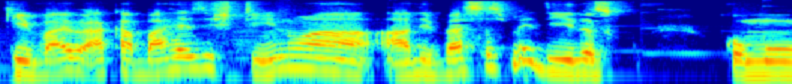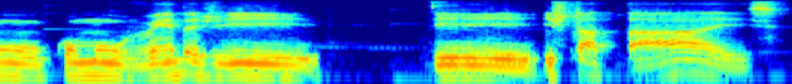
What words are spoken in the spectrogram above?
que vai acabar resistindo a, a diversas medidas como, como vendas de, de estatais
